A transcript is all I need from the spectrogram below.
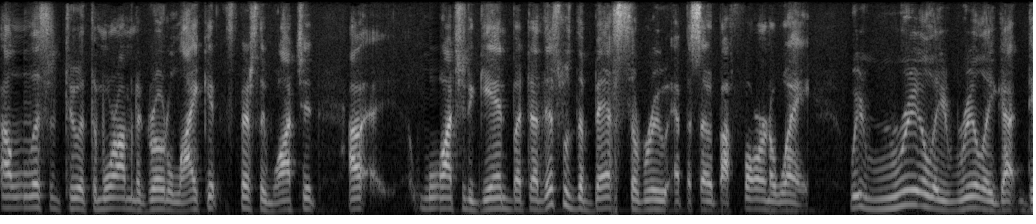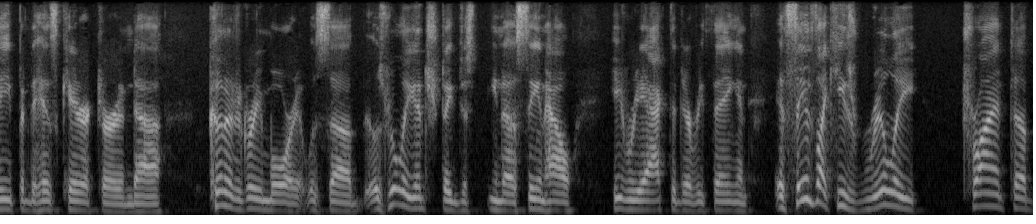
I listen to it, the more I'm going to grow to like it, especially watch it, uh, watch it again. But uh, this was the best Saru episode by far and away. We really, really got deep into his character, and uh, couldn't agree more. It was uh, it was really interesting, just you know, seeing how he reacted to everything, and it seems like he's really trying to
